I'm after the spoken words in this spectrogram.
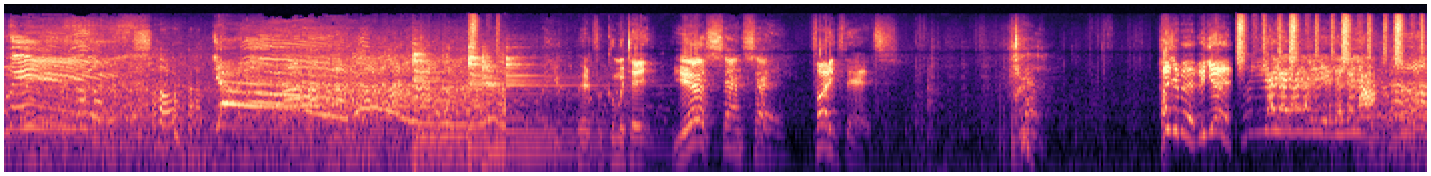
please. All right. Are prepared for kumite? Yes, Sensei. Fighting stance. Hajime, begin!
